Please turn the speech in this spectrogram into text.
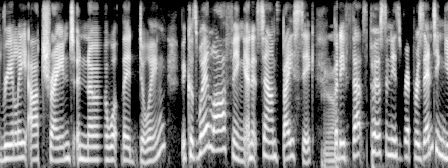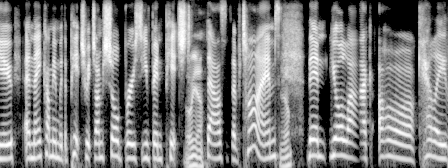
really are trained and know what they're doing because we're laughing and it sounds basic. Yeah. But if that person is representing you and they come in with a pitch, which I'm sure, Bruce, you've been pitched Oh, yeah. thousands of times, Yep. then you're like, oh, Kelly,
